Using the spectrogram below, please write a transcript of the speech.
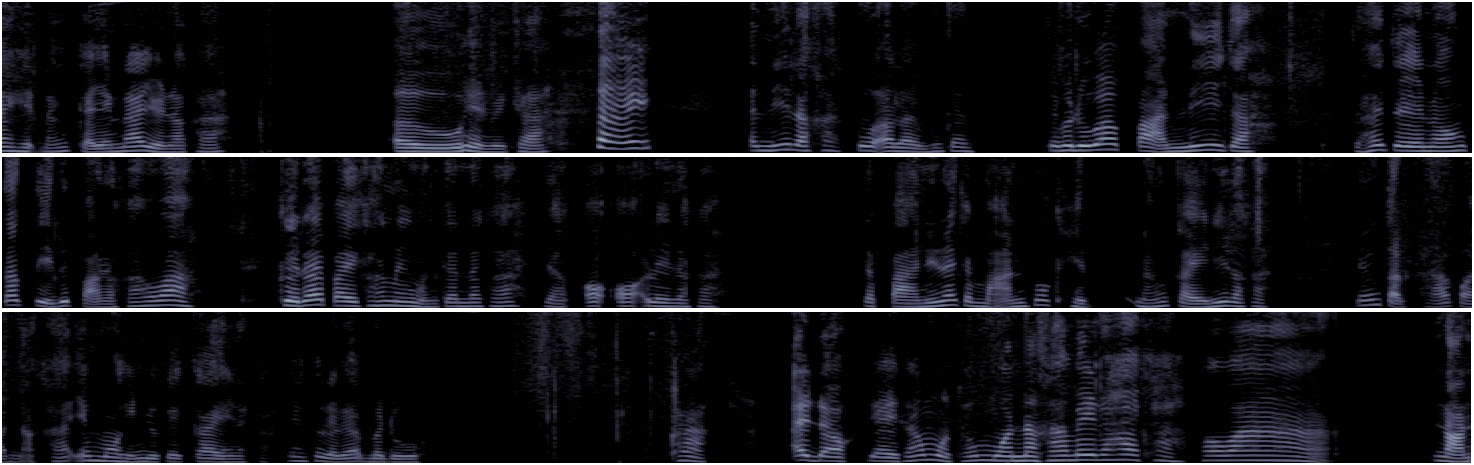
ยังเห็ดหนังไก่ยังได้อยู่นะคะ เออเห็นไหมคะเฮ้ยอันนี้แหละค่ะ ตัวอร่อยเหมือนกัน จะมาดูว่าป่านนี้จะจะให้เจอน้องตัตติหรือเปล่านะคะเพราะว่าเคยได้ไปครั้งหนึ่งเหมือนกันนะคะ อย่างอ้อๆเลยนะคะ แต่ป่านนี้น่าจะหมานพวกเห็ดหนังไก่นี่แหละค่ะ ยังตัดขาก่อนนะคะ ยังมองเห็นอยู่ไกลๆนะคะ ยังก็เลยแวะมาดู ค่ะ ไอ้ดอกใหญ่ทั้งหมดทั้งมวลนะคะ ไม่ได้ค่ะ เพราะว่า หนอน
